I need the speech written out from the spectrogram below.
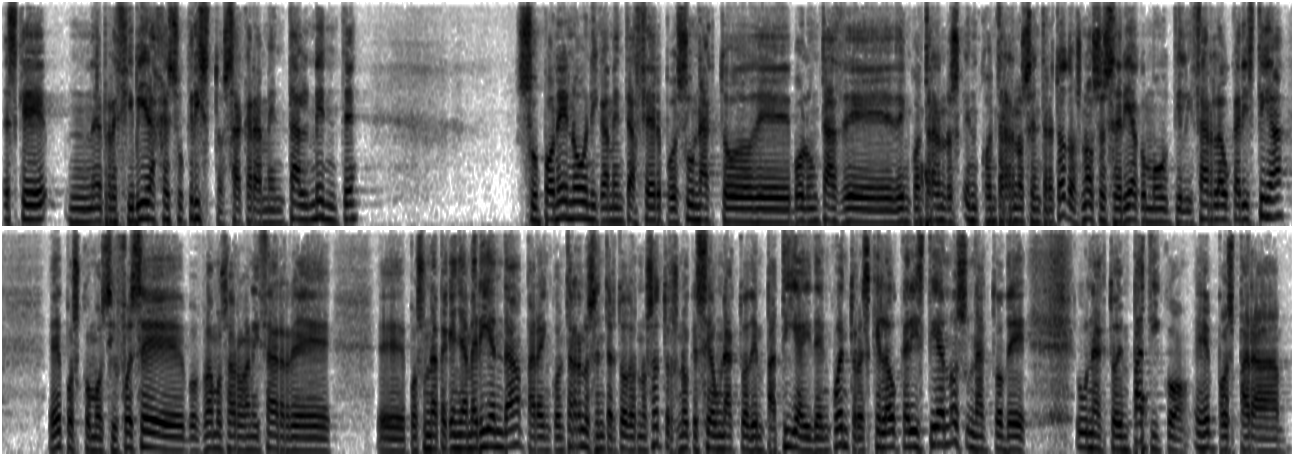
Es que mm, recibir a Jesucristo sacramentalmente supone no únicamente hacer pues un acto de voluntad de, de encontrarnos, encontrarnos entre todos, ¿no? Eso sería como utilizar la Eucaristía, eh, pues como si fuese, pues vamos a organizar eh, eh, pues una pequeña merienda para encontrarnos entre todos nosotros, no que sea un acto de empatía y de encuentro. Es que la Eucaristía no es un acto de un acto empático, pues para,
